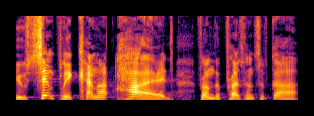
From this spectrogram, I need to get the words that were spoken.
You simply cannot hide from the presence of God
